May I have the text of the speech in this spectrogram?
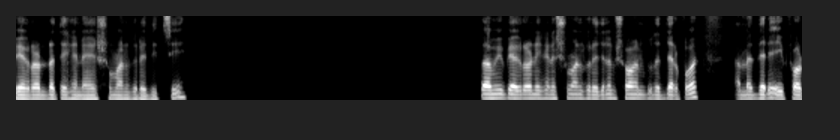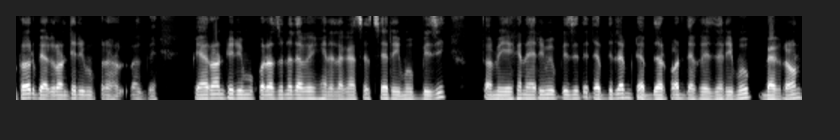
ব্যাকগ্রাউন্ডটাতে এখানে সমান করে দিচ্ছি। তো আমি ব্যাকগ্রাউন্ড এখানে সমান করে দিলাম। সমান করে দেওয়ার পর আমাদের এই ফটোর ব্যাকগ্রাউন্ডটি রিমুভ করা লাগবে। ব্যাকগ্রাউন্ডটি রিমুভ করার জন্য দেখো এখানে লেখা আছে রিমুভ বিজি। তো আমি এখানে রিমুভ বিজিতে ট্যাপ দিলাম। ট্যাপ দেওয়ার পর দেখো এই যে রিমুভ ব্যাকগ্রাউন্ড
